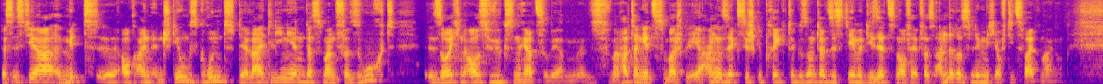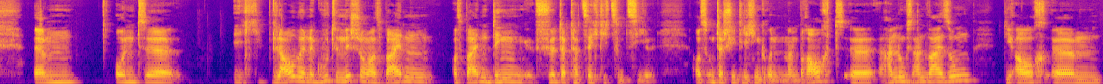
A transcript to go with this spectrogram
Das ist ja mit äh, auch ein Entstehungsgrund der Leitlinien, dass man versucht, solchen Auswüchsen Herr zu werden. Man hat dann jetzt zum Beispiel eher angelsächsisch geprägte Gesundheitssysteme, die setzen auf etwas anderes, nämlich auf die Zweitmeinung. Ähm, und äh, ich glaube, eine gute Mischung aus beiden, aus beiden Dingen führt da tatsächlich zum Ziel. Aus unterschiedlichen Gründen. Man braucht äh, Handlungsanweisungen, die auch ähm,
